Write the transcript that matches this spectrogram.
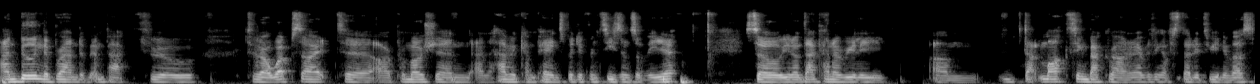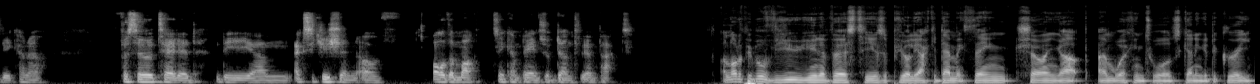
and building the brand of impact through through our website to our promotion and having campaigns for different seasons of the year. So, you know, that kind of really, um, that marketing background and everything I've studied through university kind of facilitated the um, execution of all the marketing campaigns we've done through Impact a lot of people view university as a purely academic thing, showing up and working towards getting a degree.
